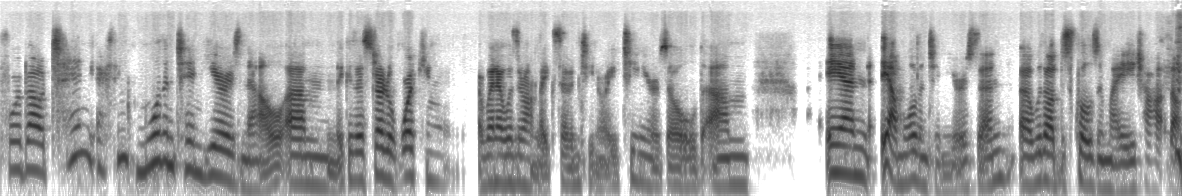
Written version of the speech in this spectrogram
for about 10, I think more than 10 years now, um, because I started working when I was around like 17 or 18 years old. Um, and yeah, more than 10 years then, uh, without disclosing my age. No,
